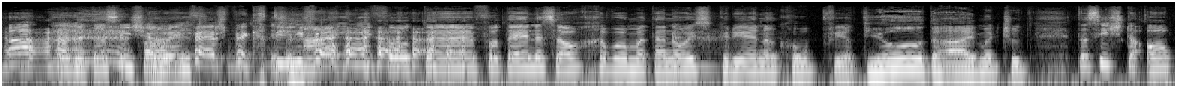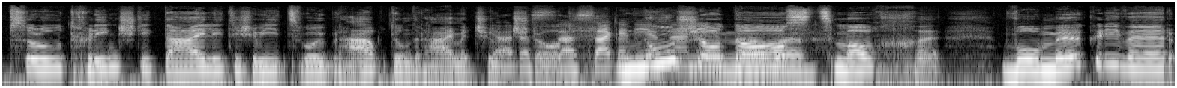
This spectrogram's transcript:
Aber das ist ja Neue Perspektive. eine von, den, von den Sachen, wo man dann uns grün an den Kopf führt. Ja, der Heimatschutz. Das ist der absolut kleinste Teil in der Schweiz, der überhaupt unter Heimatschutz Ja, das- steht. das Nur schon immer, das aber- zu machen, wo möglich wäre,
